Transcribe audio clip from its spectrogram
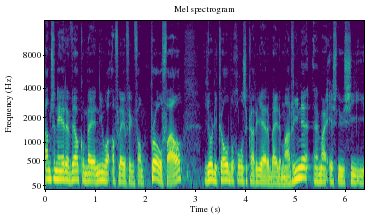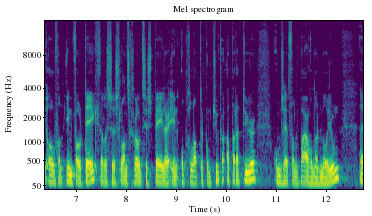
Dames en heren, welkom bij een nieuwe aflevering van Profile. Jordi Kool begon zijn carrière bij de marine, eh, maar is nu CEO van Infotech. Dat is lands grootste speler in opgelapte computerapparatuur. Omzet van een paar honderd miljoen. Uh,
